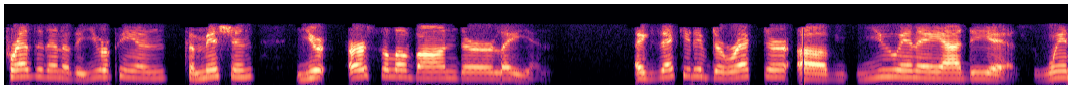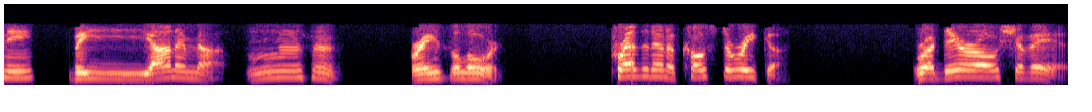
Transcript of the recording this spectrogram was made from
President of the European Commission, Ursula von der Leyen. Executive Director of UNAIDS, Winnie Byanyima. Mm-hmm. Praise the Lord. President of Costa Rica, Rodero Chavez,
